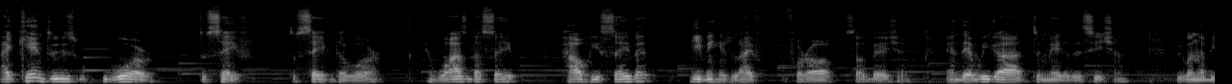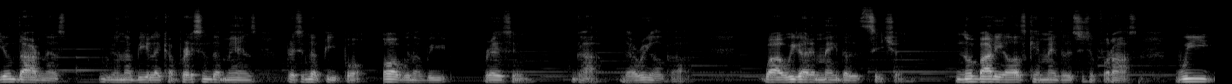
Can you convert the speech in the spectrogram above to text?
I came to this world to save to save the world. And what's the save how he saved it? Giving his life for our salvation. And then we got to make a decision. We're gonna be in darkness we're gonna be like a praising the men, praising the people, or we're gonna be praising God, the real God. Well, we gotta make the decision. Nobody else can make the decision for us. We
